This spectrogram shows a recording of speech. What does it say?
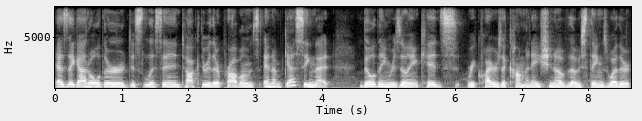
as they got older, just listen, talk through their problems. And I'm guessing that building resilient kids requires a combination of those things, whether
